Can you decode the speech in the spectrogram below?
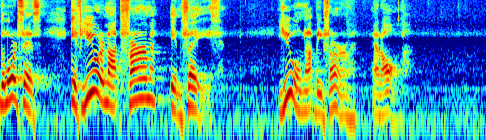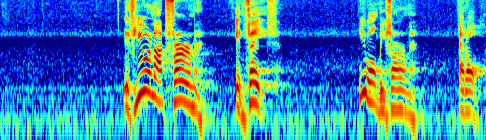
The Lord says, If you are not firm in faith, you will not be firm at all. If you are not firm in faith, you won't be firm at all.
